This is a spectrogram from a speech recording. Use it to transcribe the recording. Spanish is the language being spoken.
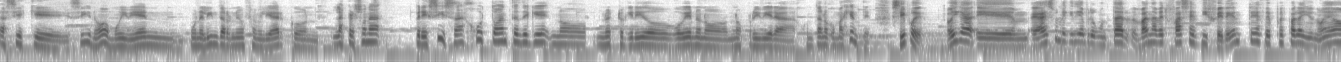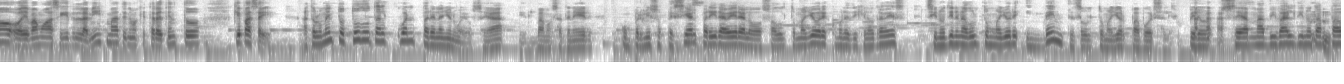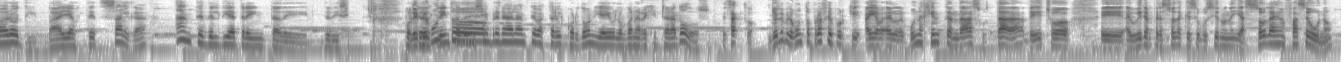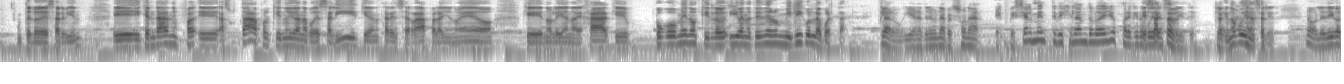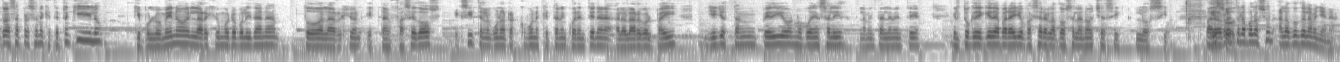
Así es que sí, ¿no? Muy bien, una linda reunión familiar con las personas precisas justo antes de que no, nuestro querido gobierno no- nos prohibiera juntarnos con más gente. Sí, pues. Oiga, eh, a eso le quería preguntar, ¿van a haber fases diferentes después para el año nuevo o vamos a seguir en la misma? ¿Tenemos que estar atentos? ¿Qué pasa ahí? Hasta el momento todo tal cual para el año nuevo. O sea, eh, vamos a tener un permiso especial para ir a ver a los adultos mayores, como les dije la otra vez. Si no tienen adultos mayores, inventen su adulto mayor para poder salir. Pero sea más Vivaldi, no tan Pavarotti. Vaya usted, salga antes del día 30 de, de diciembre. Porque del 30 de pregunto- diciembre en adelante va a estar el cordón y ahí los van a registrar a todos. Exacto. Yo le pregunto, profe, porque hay alguna gente andaba asustada. De hecho, eh, hubieran personas que se pusieron ellas solas en fase 1, usted lo debe saber bien, eh, y que andaban en fa- eh, asustadas porque no iban a poder salir, que iban a estar encerradas para el año nuevo, que no le iban a dejar, que poco menos que lo, iban a tener un milico en la puerta. Claro, y van a tener una persona especialmente vigilándolo a ellos para que no pudieran Exactamente. salir. Para Claro. que no pudieran salir. No, le digo a todas esas personas que estén tranquilos, que por lo menos en la región metropolitana, toda la región está en fase 2. Existen algunas otras comunas que están en cuarentena a lo largo del país y ellos están pedidos, no pueden salir. Lamentablemente, el toque de queda para ellos va a ser a las 12 de la noche, así lo siento. Para el Eso. resto de la población, a las 2 de la mañana.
